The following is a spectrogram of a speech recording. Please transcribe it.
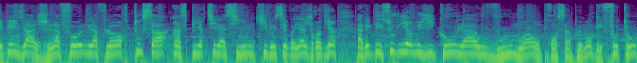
Les paysages, la faune, la flore, tout ça inspire Tilacine qui de ses voyages revient avec des souvenirs musicaux là où vous, moi, on prend simplement des photos.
